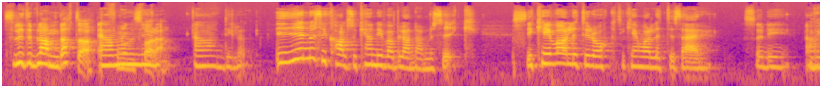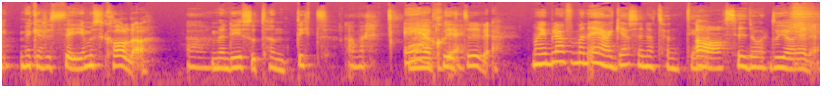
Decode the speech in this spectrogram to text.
så lite blandat då, får man väl svara. Ja, det låter. I en musikal så kan det ju vara blandad musik. Det kan ju vara lite rock, det kan vara lite så här... Så det, ja. Men, men kanske säger musikal då. Ja. Men det är så töntigt. ja, men, Men jag skiter i det. Men ibland får man äga sina töntiga Ja, sidor. då gör jag det.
